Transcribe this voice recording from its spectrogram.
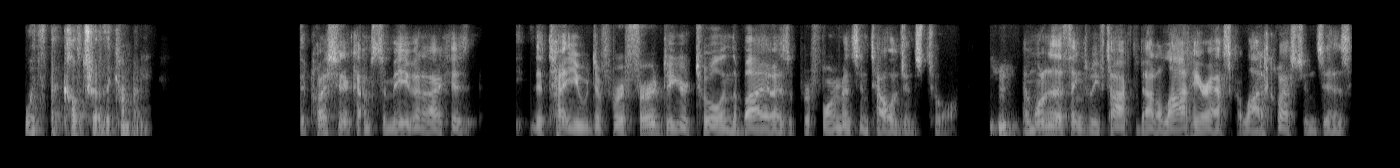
with the culture of the company. The question that comes to me, Vinayak, is the t- you referred to your tool in the bio as a performance intelligence tool. Mm-hmm. And one of the things we've talked about a lot here, ask a lot of questions is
